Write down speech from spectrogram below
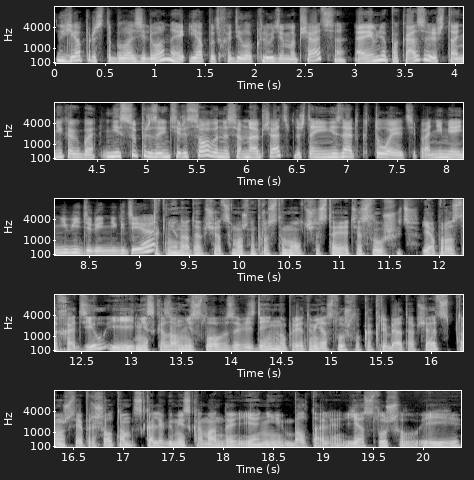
Я просто была зеленая, я подходила к людям общаться, и они мне показывали, что они как бы не супер заинтересованы со мной общаться, потому что они не знают, кто я, типа, они меня не видели нигде. Так не надо общаться, можно просто молча стоять и слушать. Я просто ходил и не сказал ни слова за весь день, но при этом я слушал, как ребята общаются, потому что я пришел там с коллегами из команды, и они болтали. Я слушал, и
